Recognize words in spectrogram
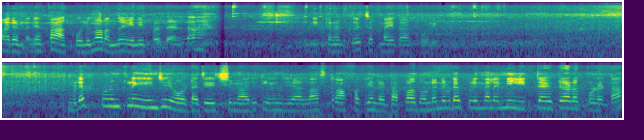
വരണ്ട. ഞാൻ താക്കോൽ മറന്നു ഇനിയിപ്പോൾ ഇതണ്ട. ഇരിക്കണടുത്ത് വെച്ചിട്ടുണ്ടായി താക്കോൽ. ഇവിടെ എപ്പോഴും ക്ലീൻ ചെയ്യും കേട്ടോ ചേച്ചിമാർ ക്ലീൻ ചെയ്യാനുള്ള സ്റ്റാഫൊക്കെ ഉണ്ട് കേട്ടോ അപ്പോൾ അതുകൊണ്ട് തന്നെ ഇവിടെ എപ്പോഴും നല്ല നീറ്റായിട്ട് കിടക്കുള്ളൂ കേട്ടോ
